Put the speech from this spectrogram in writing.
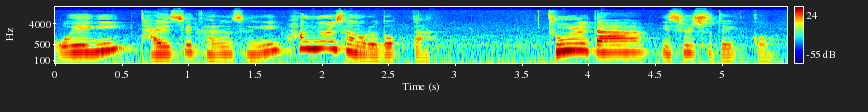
오행이 다 있을 가능성이 확률상으로 높다. 둘 다 있을 수도 있고.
